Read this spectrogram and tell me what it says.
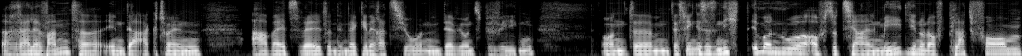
relevanter in der aktuellen Arbeitswelt und in der Generation, in der wir uns bewegen. Und ähm, deswegen ist es nicht immer nur auf sozialen Medien oder auf Plattformen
